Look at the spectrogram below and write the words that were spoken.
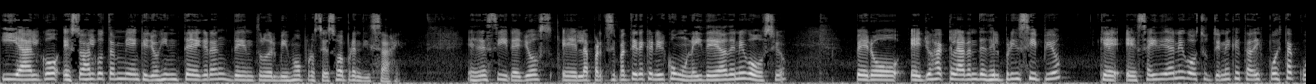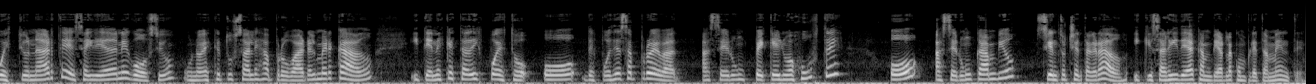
Y algo, eso es algo también que ellos integran dentro del mismo proceso de aprendizaje. Es decir, ellos, eh, la participante tiene que venir con una idea de negocio, pero ellos aclaran desde el principio que esa idea de negocio tienes que estar dispuesta a cuestionarte esa idea de negocio una vez que tú sales a probar el mercado y tienes que estar dispuesto o después de esa prueba hacer un pequeño ajuste o hacer un cambio 180 grados y quizás la idea cambiarla completamente.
